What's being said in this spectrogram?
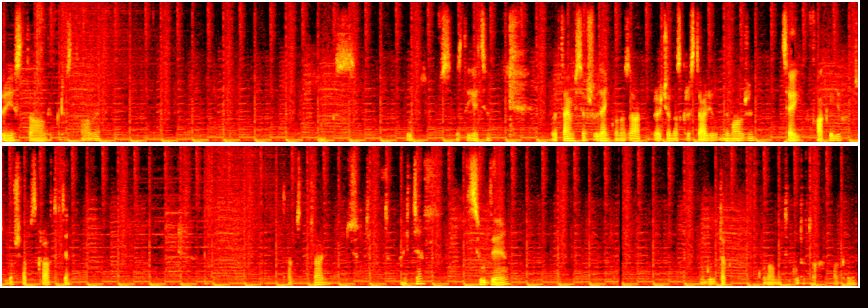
Кристали, кристали. Здається. Вертаємося швиденько назад. До речі, у нас кристалів нема вже. Цей факелів, треба ще скрафтити. Так, сюди. Давайте. Сюди. Буду так економити, буду трохи факелів.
